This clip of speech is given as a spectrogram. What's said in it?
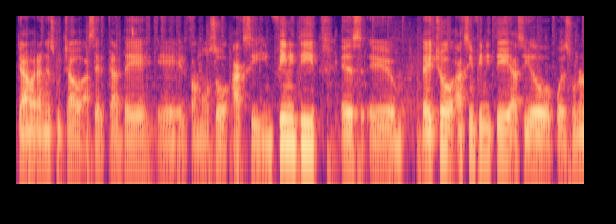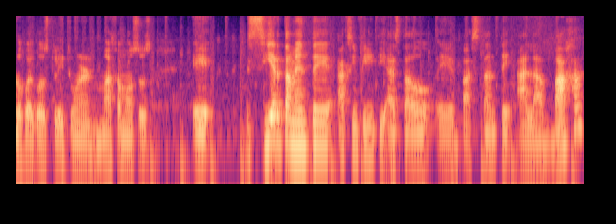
ya habrán escuchado acerca de eh, el famoso Axie Infinity. Es, eh, de hecho, Axie Infinity ha sido pues uno de los juegos Play to Earn más famosos. ciertamente, Axie Infinity ha estado bastante a la baja.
